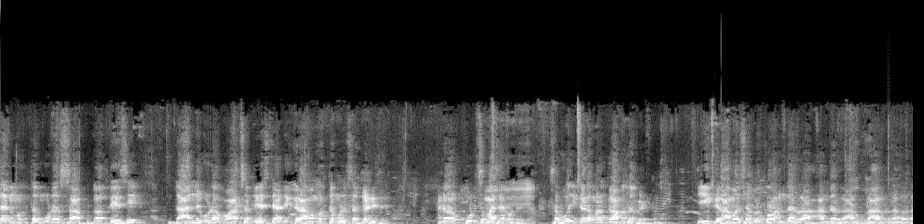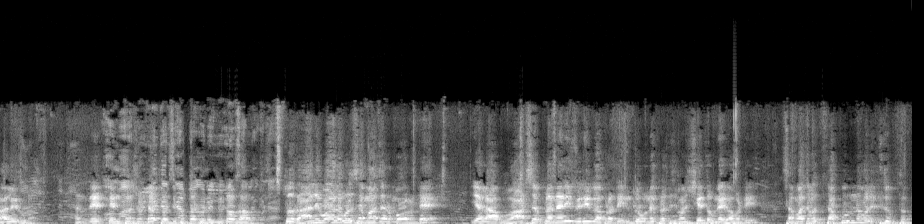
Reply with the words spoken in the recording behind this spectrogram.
దాన్ని మొత్తం కూడా సాఫ్ట్ కాపీ చేసి దాన్ని కూడా వాట్సాప్ చేస్తే అది గ్రామం మొత్తం కూడా సంఘటిత అంటే పూర్తి సమాచారం ఉంటుంది. సపోజ్ ఇక్కడ మనం గ్రామ సభ పెట్టుకున్నాం. ఈ గ్రామ సభకు అందరు రా అందరు రారు రారు రాలేరు కూడా. అంటే టెన్ పర్సెంట్ ట్వంటీ పర్సెంట్ మిగతా రాదు సో రాని వాళ్ళు కూడా సమాచారం పోవాలంటే ఇలా వాట్సాప్లు అనేది విరివిగా ప్రతి ఇంట్లో ఉన్నాయి ప్రతి మనిషి చేత ఉన్నాయి కాబట్టి సమాచారం తప్పులు ఉన్న వాళ్ళు ఎత్తి చూపుతారు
